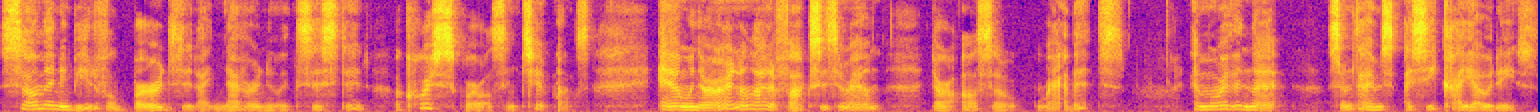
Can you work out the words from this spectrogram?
so many beautiful birds that I never knew existed. Of course, squirrels and chipmunks. And when there aren't a lot of foxes around, there are also rabbits. And more than that, sometimes I see coyotes,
